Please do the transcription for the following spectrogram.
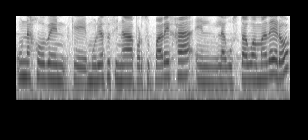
una joven que murió asesinada por su pareja en la Gustavo Amadero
